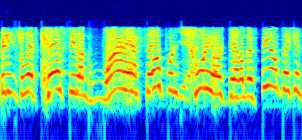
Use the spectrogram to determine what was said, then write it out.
but he just left Kelce like wide ass open, Yeah. twenty yards down the field, thinking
